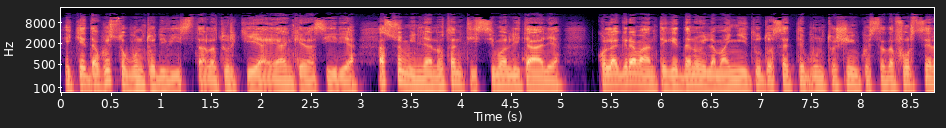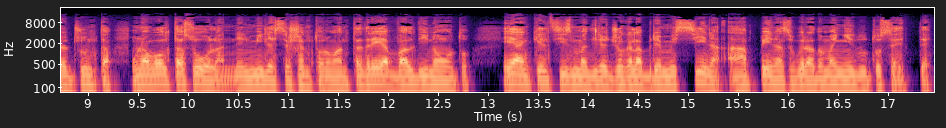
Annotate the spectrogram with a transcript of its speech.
e che da questo punto di vista la Turchia e anche la Siria assomigliano tantissimo all'Italia, con l'aggravante che da noi la magnitudo 7.5 è stata forse raggiunta una volta sola nel 1693 a Val di Noto e anche il sisma di Reggio Calabria e Messina ha appena superato magnitudo 7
